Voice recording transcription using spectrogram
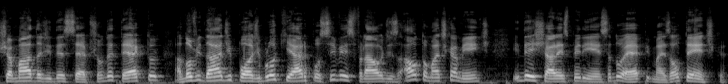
Chamada de Deception Detector, a novidade pode bloquear possíveis fraudes automaticamente e deixar a experiência do app mais autêntica.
